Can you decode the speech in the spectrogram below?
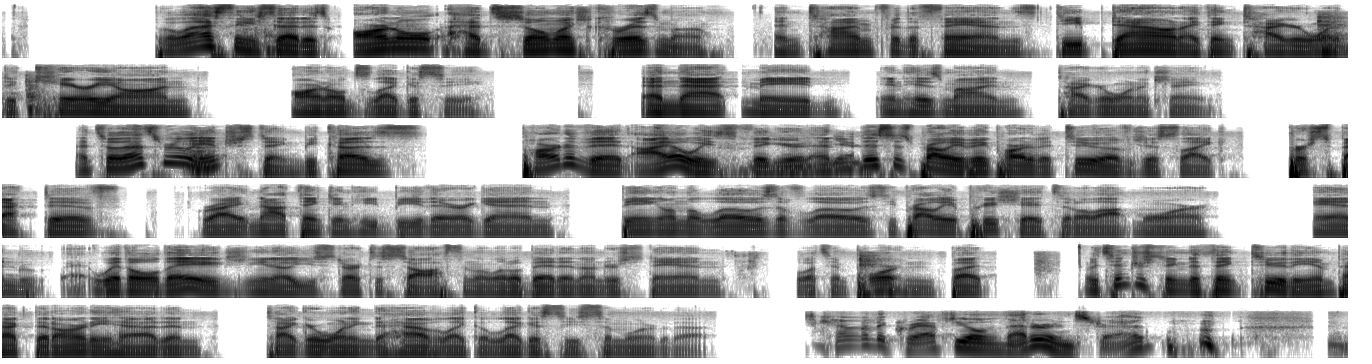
But the last thing he said is Arnold had so much charisma and time for the fans. Deep down, I think Tiger wanted to carry on Arnold's legacy. And that made, in his mind, Tiger want a change. And so that's really interesting because part of it, I always figured, and Yeah. this is probably a big part of it too, of just like perspective, right? Not thinking he'd be there again, being on the lows of lows. He probably appreciates it a lot more. And with old age, you know, you start to soften a little bit and understand what's important. But it's interesting to think too the impact that Arnie had and Tiger wanting to have like a legacy similar to that. He's kind of the crafty old veteran, strat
